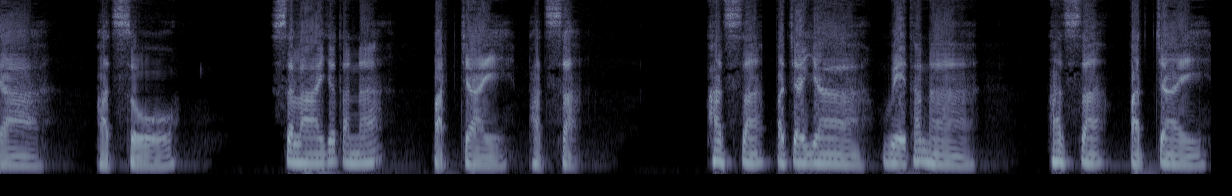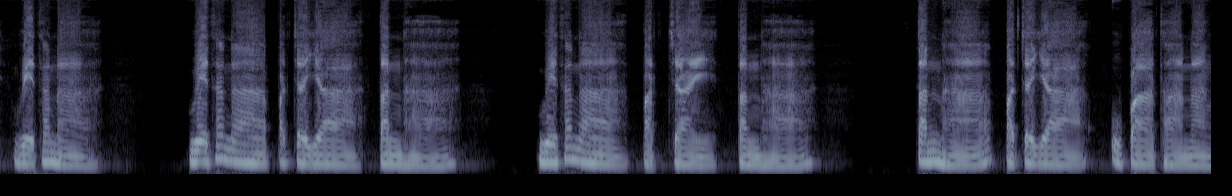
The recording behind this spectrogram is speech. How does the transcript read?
ยา ผัสโส สลายตนะ ปัจจัย ผัสสะ ผัสสะปัจจยา เวทนา ผัสสะปัจจัย เวทนา เวทนาปัจจยา ตัณหา เวทนาปัจจัย ตัณหา ตัณหาปัจจยา อุปาทานัง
